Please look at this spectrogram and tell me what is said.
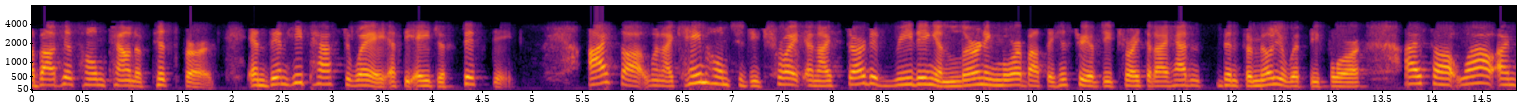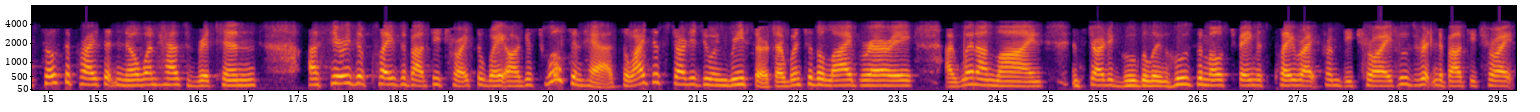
about his hometown of Pittsburgh, and then he passed away at the age of 50. I thought when I came home to Detroit and I started reading and learning more about the history of Detroit that I hadn't been familiar with before, I thought, wow, I'm so surprised that no one has written a series of plays about Detroit the way August Wilson has. So I just started doing research. I went to the library, I went online and started Googling who's the most famous playwright from Detroit, who's written about Detroit.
